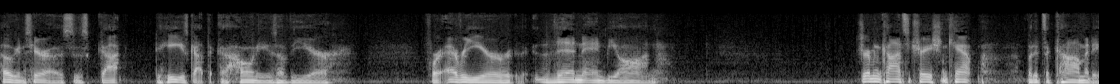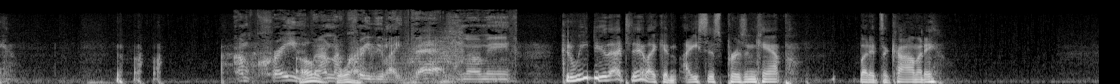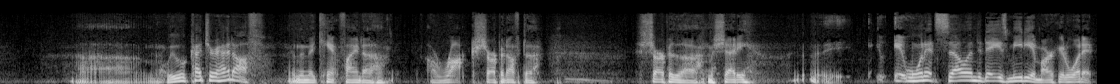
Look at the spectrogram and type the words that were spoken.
Hogan's Heroes has got he's got the cojones of the year for every year then and beyond. German concentration camp, but it's a comedy. I'm crazy, Oh, but I'm not crazy like that. You know what I mean? Could we do that today, like an ISIS prison camp, but it's a comedy? Um, we will cut your head off, and then they can't find a, a rock sharp enough to Sharp as a machete. It, it wouldn't sell in today's media market, would it?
